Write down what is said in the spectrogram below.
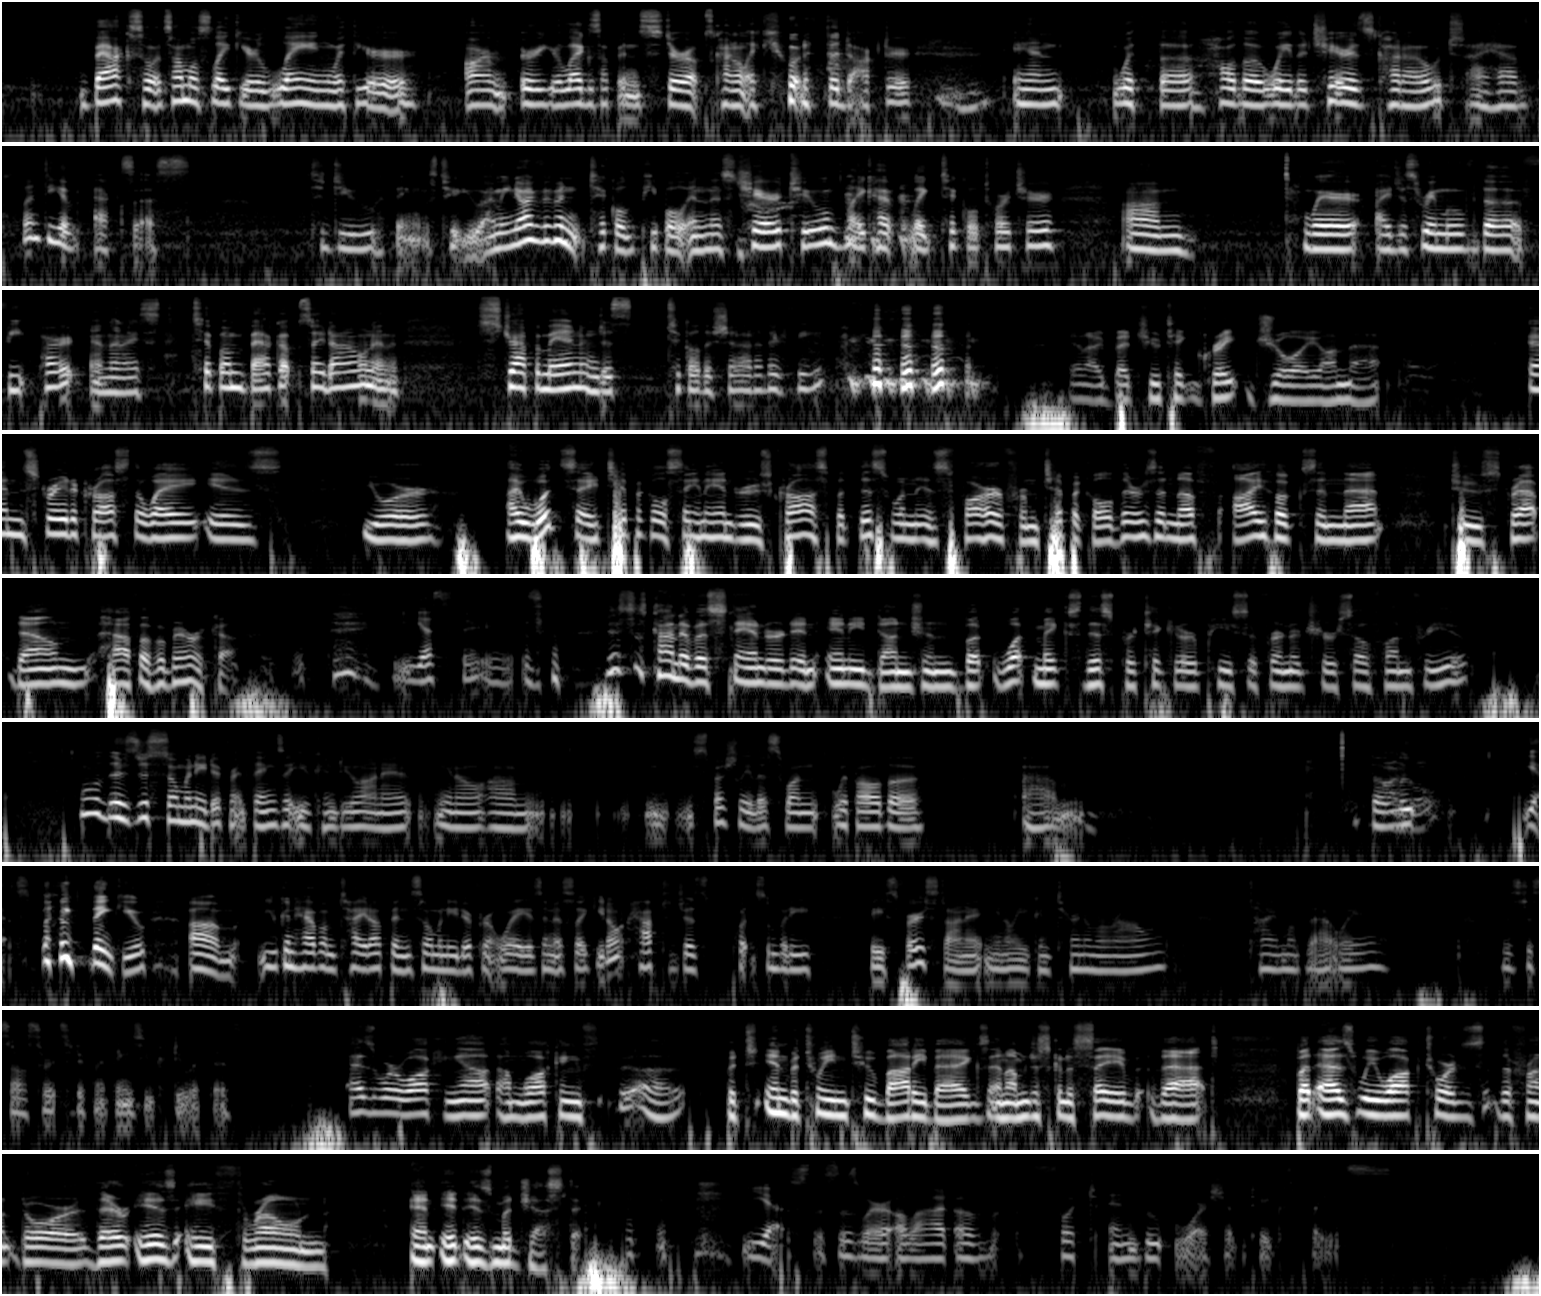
back, so it's almost like you're laying with your arm or your legs up in stirrups, kind of like you would at the doctor. And with the how the way the chair is cut out, I have plenty of access to do things to you. I mean, I've even tickled people in this chair too, like have, like tickle torture, um, where I just remove the feet part and then I tip them back upside down and strap them in and just tickle the shit out of their feet. and i bet you take great joy on that and straight across the way is your I would say typical St. Andrew's cross, but this one is far from typical. There's enough eye hooks in that to strap down half of America. yes, there is. This is kind of a standard in any dungeon, but what makes this particular piece of furniture so fun for you? Well, there's just so many different things that you can do on it, you know, um, especially this one with all the um, the Five loop. bolts? Yes, thank you. Um, you can have them tied up in so many different ways, and it's like you don't have to just put somebody face first on it. You know, you can turn them around, tie them up that way. There's just all sorts of different things you could do with this. As we're walking out, I'm walking uh, bet- in between two body bags, and I'm just going to save that. But as we walk towards the front door, there is a throne, and it is majestic. Yes, this is where a lot of foot and boot worship takes place.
